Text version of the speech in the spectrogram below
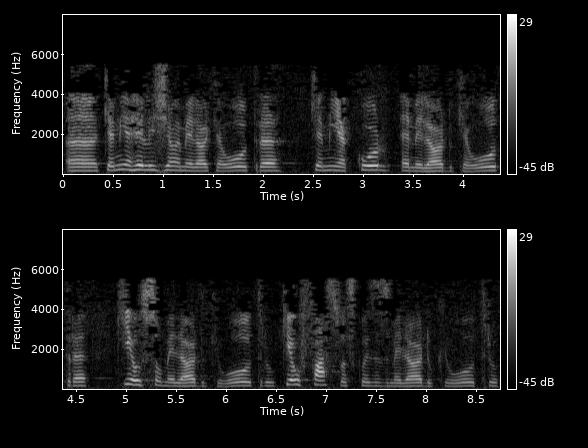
Uh, que a minha religião é melhor que a outra, que a minha cor é melhor do que a outra, que eu sou melhor do que o outro, que eu faço as coisas melhor do que o outro.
